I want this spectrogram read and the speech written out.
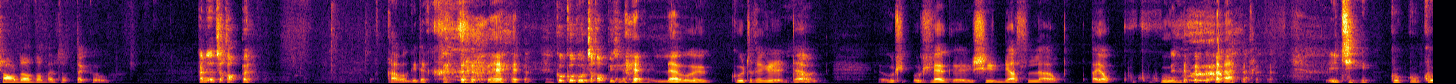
саададам атертакку канаатеқарпат qavagida куккукуутеқарписи лаву кутриг та уллаг шиннарлаа аёкку ичи кукку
